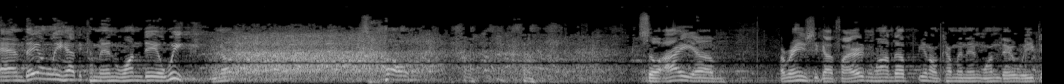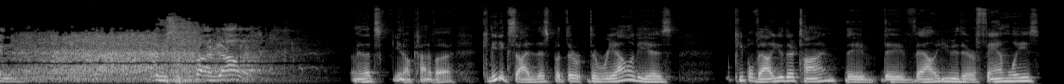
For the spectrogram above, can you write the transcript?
and they only had to come in one day a week. You know. So, so I um, arranged to get fired and wound up, you know, coming in one day a week and losing five dollars. I mean, that's you know kind of a comedic side of this, but the the reality is, people value their time. They they value their families.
